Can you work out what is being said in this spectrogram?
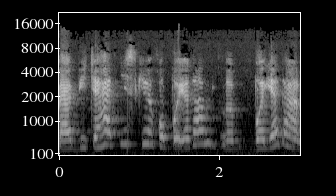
و بی جهت نیست که خب باید هم, باید هم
